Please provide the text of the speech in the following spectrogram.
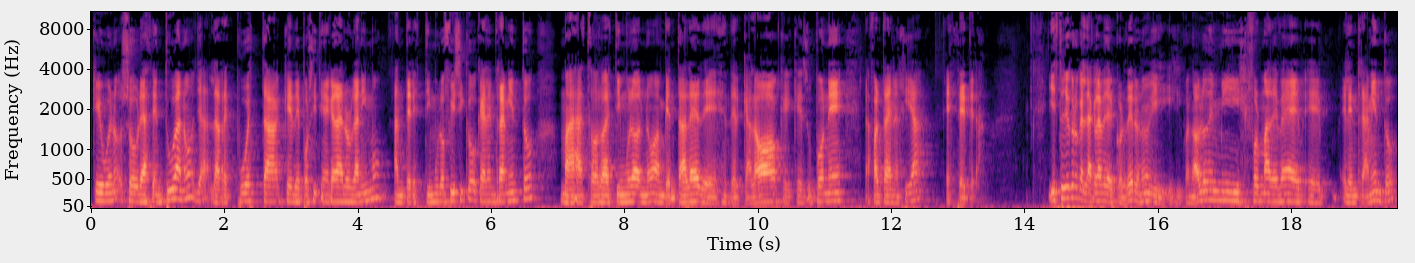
que bueno, sobreacentúa, ¿no? Ya la respuesta que de por sí tiene que dar el organismo ante el estímulo físico que es el entrenamiento, más todos los estímulos ¿no? ambientales del calor que, que supone, la falta de energía, etcétera. Y esto yo creo que es la clave del cordero, ¿no? Y, cuando hablo de mi forma de ver eh, el entrenamiento,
